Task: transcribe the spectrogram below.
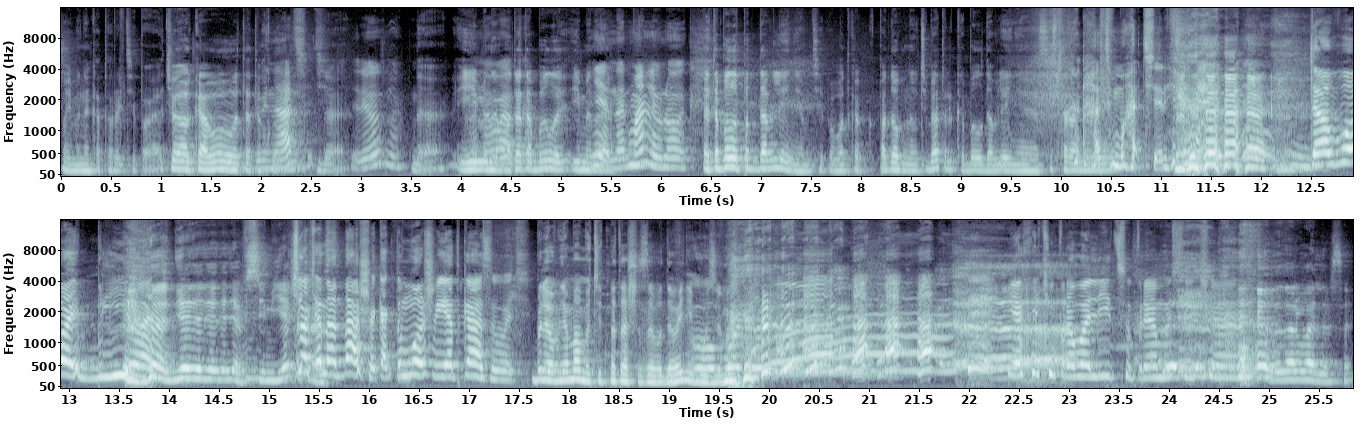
Ну, Именно который, типа, а чё, кого вот это хуйня?» 12? Да, серьезно? да. И именно вот это было именно... Не, нормально, но Это было под давлением, типа, вот как подобное у тебя, только было давление со стороны... от матери. Давай, блядь! Не-не-не-не, в семье Тетя раз- Наташа, как ты можешь ей отказывать? Бля, у меня маму тетя Наташа зовут, давай не будем. провалиться прямо сейчас. Да нормально все.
